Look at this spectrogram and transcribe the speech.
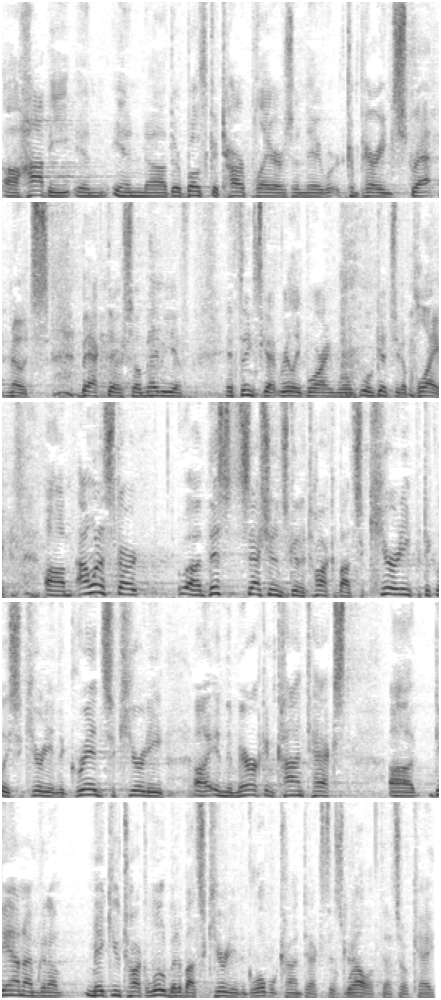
a hobby in, in uh, they're both guitar players and they were comparing strat notes back there. So maybe if, if things get really boring, we'll, we'll get you to play. Um, I want to start uh, this session is going to talk about security, particularly security in the grid, security uh, in the American context. Uh, Dan, I'm going to make you talk a little bit about security in the global context as okay. well, if that's okay.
